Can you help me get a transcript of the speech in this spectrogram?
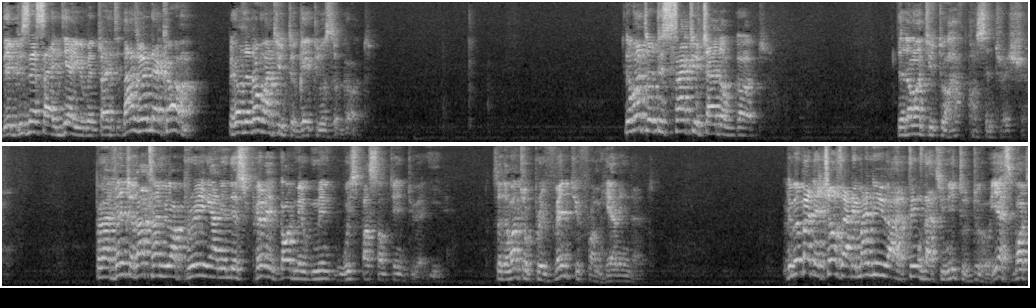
the business idea you've been trying to. That's when they come because they don't want you to get close to God. They want to distract you, child of God. They don't want you to have concentration. But Peradventure, that time you are praying and in the spirit, God may whisper something into your ear. So they want to prevent you from hearing that. Remember the chores are reminding you are things that you need to do. Yes, but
